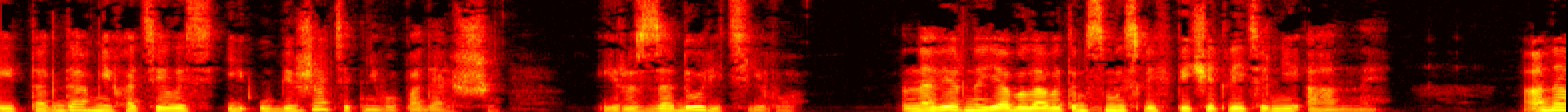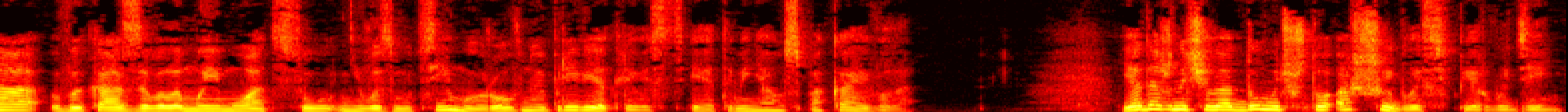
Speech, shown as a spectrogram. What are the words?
и тогда мне хотелось и убежать от него подальше, и раззадорить его. Наверное, я была в этом смысле впечатлительней Анны. Она выказывала моему отцу невозмутимую, ровную приветливость, и это меня успокаивало. Я даже начала думать, что ошиблась в первый день.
